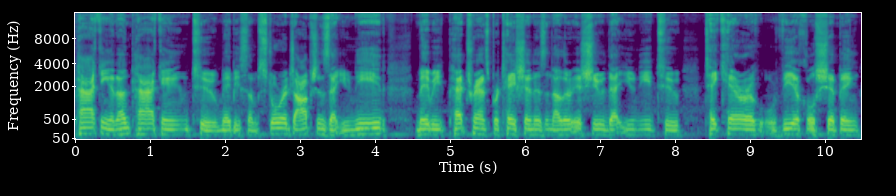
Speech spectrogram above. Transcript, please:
packing and unpacking to maybe some storage options that you need. Maybe pet transportation is another issue that you need to take care of, or vehicle shipping.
